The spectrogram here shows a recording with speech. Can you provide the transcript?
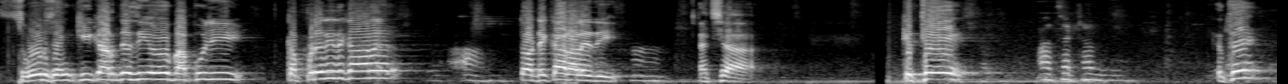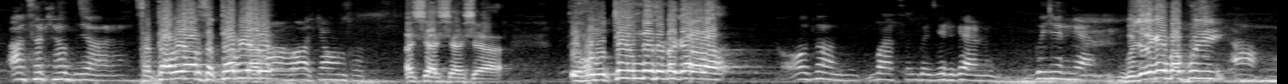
ਸੋਹਣ ਸਿੰਘ ਕੀ ਕਰਦੇ ਸੀ ਉਹ ਬਾਪੂ ਜੀ? ਕੱਪੜੇ ਦੀ ਦੁਕਾਨ? ਆਹ। ਤੁਹਾਡੇ ਘਰ ਵਾਲੇ ਦੀ? ਹਾਂ। ਅੱਛਾ। ਕਿੱਥੇ? ਆ ਸੱਠਾ ਕਿੱਥੇ? ਆ ਸੱਠਾ ਬਾਜ਼ਾਰ ਆ। ਸੱਠਾ ਬਾਜ਼ਾਰ ਸੱਠਾ ਬਾਜ਼ਾਰ? ਆਹੋ ਆ ਚੌਂਕ। ਅੱਛਾ ਅੱਛਾ ਅੱਛਾ। ਤੇ ਹੁਣ ਉੱਥੇ ਹੀ ਹੁੰਦੇ ਤੁਹਾਡਾ ਘਰ ਵਾਲਾ? ਉਹ ਤਾਂ ਬਸ ਗੁਜ਼ਰ ਗਿਆ ਨੂੰ ਗੁਜ਼ਰ ਗਿਆ। ਨੂੰ। ਗੁਜ਼ਰ ਗਏ ਬਾਪੂ ਜੀ? ਆਹੋ।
